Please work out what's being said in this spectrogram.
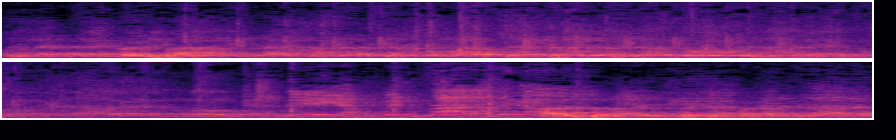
പിന്നെ ഒരു സ്ഥാനാർത്ഥിയായിട്ടാണ് അജയ്കുമാർ അദ്ദേഹത്തെ വലിയ സ്നേഹത്തോടുകൂടി സ്വീകരിക്കുന്നു. അടുത്തതായി പെരുമ്പടാരിയാണ്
